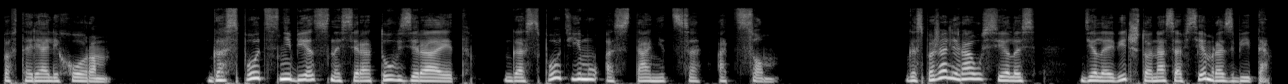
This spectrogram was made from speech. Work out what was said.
повторяли хором. «Господь с небес на сироту взирает, Господь ему останется отцом». Госпожа Лера уселась, делая вид, что она совсем разбита.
